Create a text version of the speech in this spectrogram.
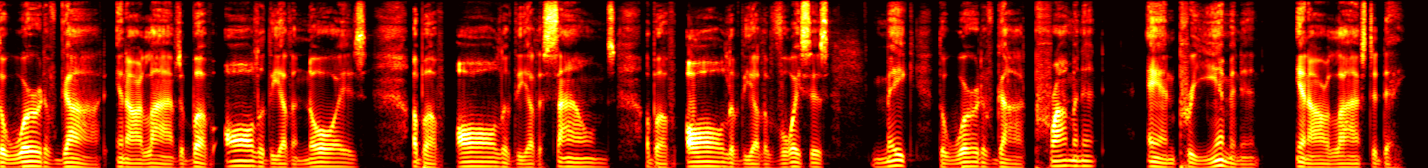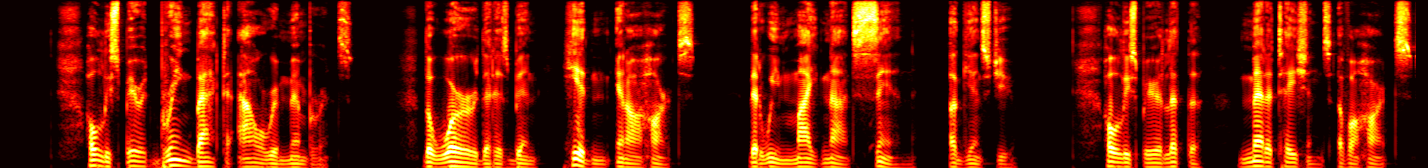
the Word of God in our lives above all of the other noise, above all of the other sounds, above all of the other voices. Make the Word of God prominent and preeminent in our lives today. Holy Spirit, bring back to our remembrance the Word that has been hidden in our hearts, that we might not sin against you. Holy Spirit, let the meditations of our hearts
